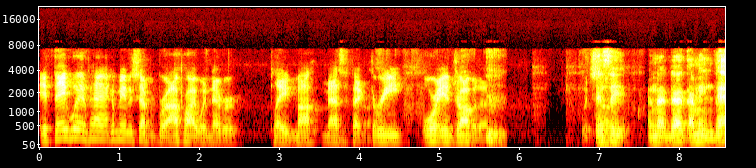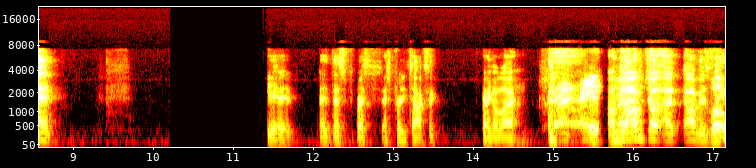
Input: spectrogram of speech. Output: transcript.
If they would have had Commander Shepard, bro, I probably would never played Ma- Mass Effect 3 or Andromeda. Which And see, and that, that I mean that, yeah, that, that's that's that's pretty toxic. I ain't gonna lie. hey, I'm bruh, jo- I'm jo- I- obviously. Well,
